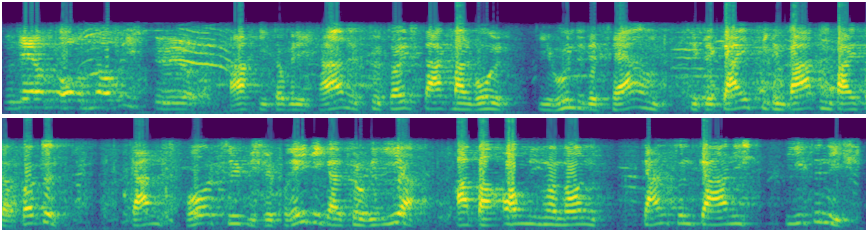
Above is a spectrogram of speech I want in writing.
zu deren Orden auch ich gehöre. Ach, die Dominikaner, zu Deutsch sagt man wohl, die Hunde des Herrn, diese geistigen Wadenbeißer Gottes, ganz vorzügliche Prediger, so wie ihr, aber omni und non, ganz und gar nicht, diese nicht.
